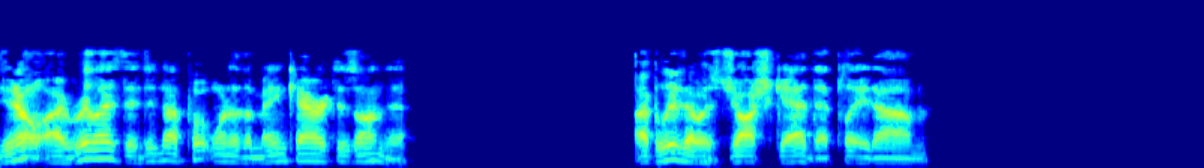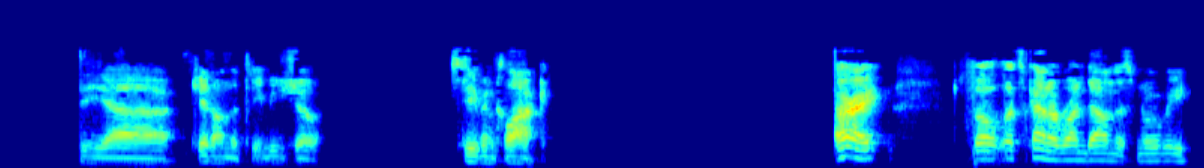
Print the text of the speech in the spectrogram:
You know, I realized they did not put one of the main characters on there. I believe that was Josh Gad that played um the uh kid on the TV show. Stephen Clark. All right. So let's kind of run down this movie.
